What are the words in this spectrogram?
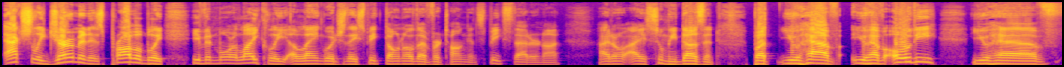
actually German is probably even more likely a language they speak. Don't know that Vertonghen speaks that or not. I don't. I assume he doesn't. But you have you have Odi, you have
